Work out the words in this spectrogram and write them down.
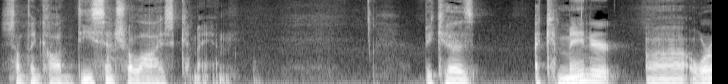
something called decentralized command because a commander uh, or,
